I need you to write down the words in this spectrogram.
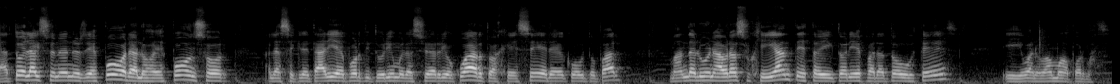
a todo el Action Energy Sport, a los sponsors, a la Secretaría de Deporte y Turismo de la Ciudad de Río Cuarto, a GCR, Eco Autopar. Mándale un abrazo gigante, esta victoria es para todos ustedes y bueno, vamos a por más.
